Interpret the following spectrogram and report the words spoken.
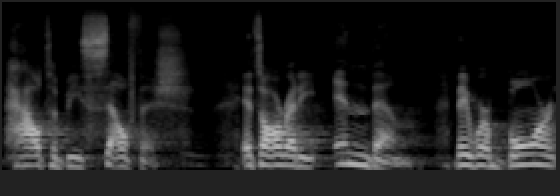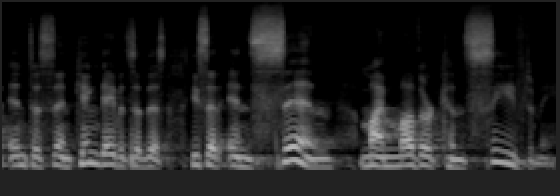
how to be selfish, it's already in them. They were born into sin. King David said this He said, In sin, my mother conceived me.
